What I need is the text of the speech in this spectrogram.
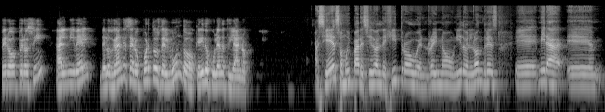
pero, pero sí al nivel de los grandes aeropuertos del mundo, querido Julián Atilano. Así es, o muy parecido al de Heathrow en Reino Unido, en Londres. Eh, mira, eh,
